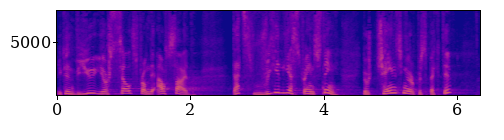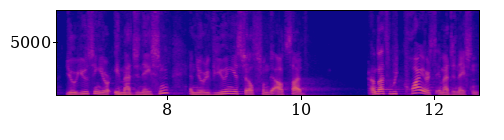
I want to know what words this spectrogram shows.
You can view yourselves from the outside. That's really a strange thing. You're changing your perspective, you're using your imagination, and you're viewing yourself from the outside. And that requires imagination.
